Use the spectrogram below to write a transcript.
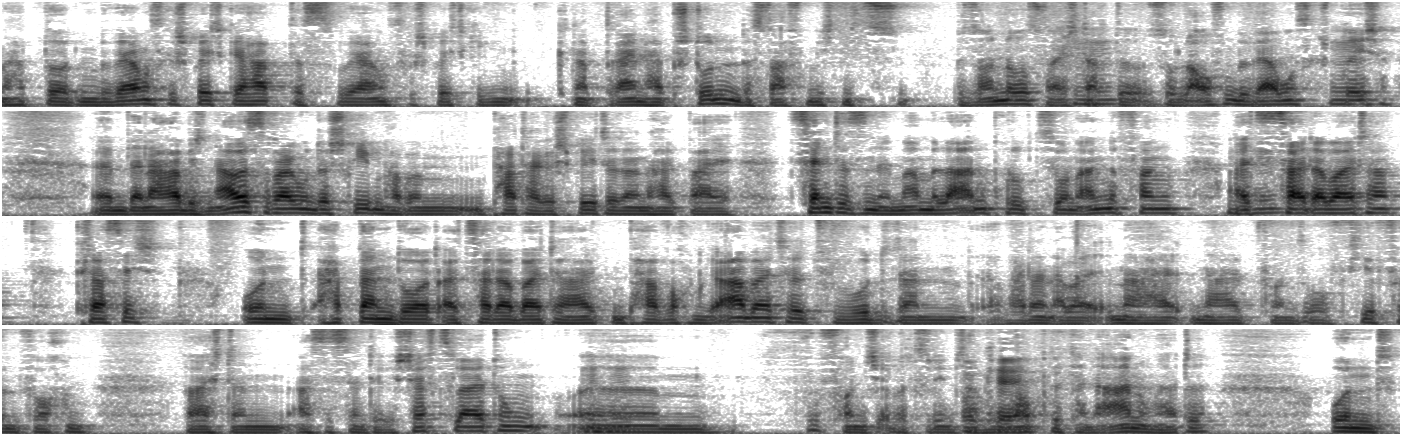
ähm, habe dort ein Bewerbungsgespräch gehabt. Das Bewerbungsgespräch ging knapp dreieinhalb Stunden. Das war für mich nichts Besonderes, weil ich mhm. dachte, so laufen Bewerbungsgespräche. Mhm. Ähm, danach habe ich einen Arbeitsvertrag unterschrieben, habe ein paar Tage später dann halt bei Centis in der Marmeladenproduktion angefangen als mhm. Zeitarbeiter, klassisch und habe dann dort als Zeitarbeiter halt ein paar Wochen gearbeitet, wurde dann, war dann aber immer halt innerhalb von so vier, fünf Wochen war ich dann Assistent der Geschäftsleitung, mhm. ähm, wovon ich aber zu dem Zeitpunkt okay. überhaupt keine Ahnung hatte. Und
